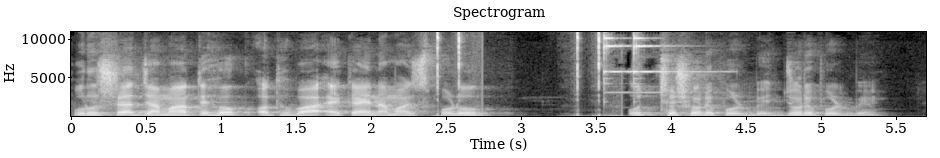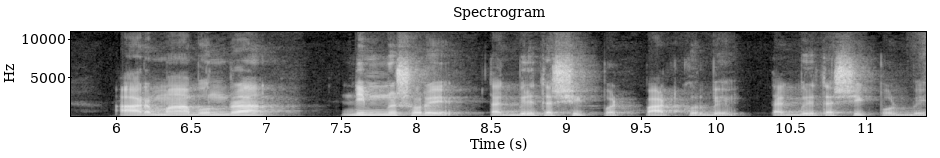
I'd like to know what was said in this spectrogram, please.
পুরুষরা জামাতে হোক অথবা একাই নামাজ পড়ুক উচ্চ স্বরে পড়বে, জোরে পড়বে। আর মা বোনরা নিম্ন স্বরে তাকবিরিতা শিখ পাঠ করবে তাকবিরিতা শিখ পড়বে।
